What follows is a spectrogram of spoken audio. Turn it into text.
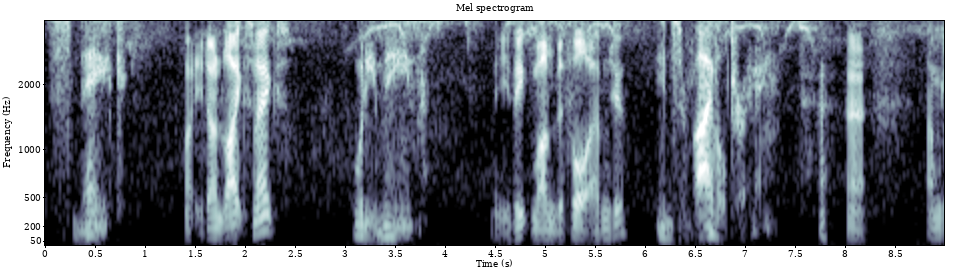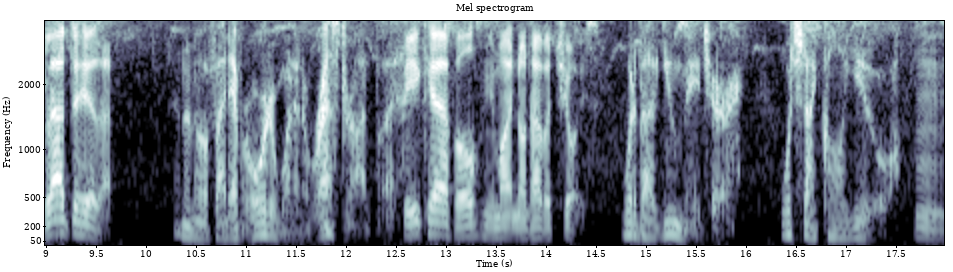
Snake? What, you don't like snakes? What do you mean? You've eaten one before, haven't you? In survival training? I'm glad to hear that. I don't know if I'd ever order one in a restaurant, but... Be careful, you might not have a choice. What about you, Major? What should I call you? Hmm,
